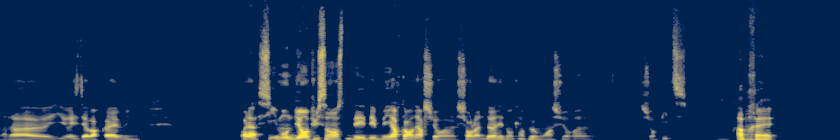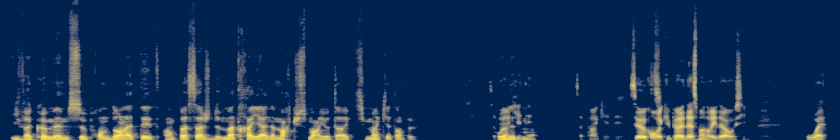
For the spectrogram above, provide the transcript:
on a, euh, il risque d'y avoir quand même une. Voilà, s'il monte bien en puissance, des, meilleurs corners sur, sur London et donc un peu moins sur, sur Pitts. Après, il va quand même se prendre dans la tête un passage de Matt Ryan à Marcus Mariota qui m'inquiète un peu. Ça peut Honnêtement. Ça peut inquiéter. C'est eux qui ont récupéré Desmond Reader aussi. Ouais.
